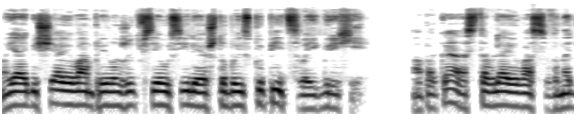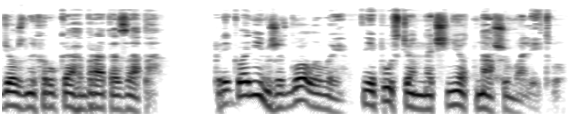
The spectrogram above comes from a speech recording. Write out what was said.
но я обещаю вам приложить все усилия, чтобы искупить свои грехи. А пока оставляю вас в надежных руках брата Запа. Преклоним же головы, и пусть он начнет нашу молитву.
